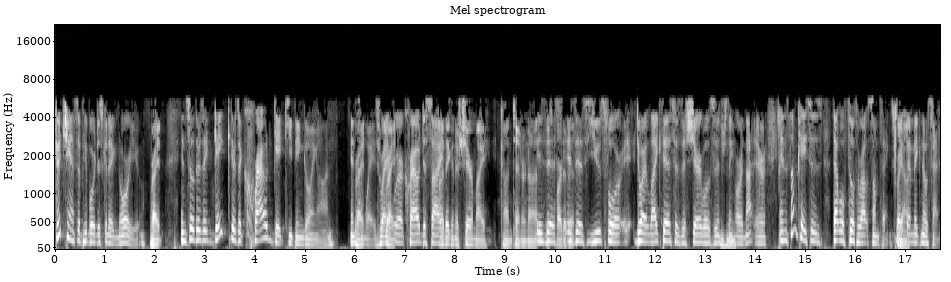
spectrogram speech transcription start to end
good chance that people are just going to ignore you. Right. And so there's a gate, there's a crowd gatekeeping going on in Right. some ways, right? Right. Where a crowd decides Are they going to share my content or not? is this part of is it. this useful? Or, do I like this? Is this shareable? Is this interesting Mm-hmm. or not? Or, and in some cases, that will filter out some things, right? Yeah. That make no sense.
